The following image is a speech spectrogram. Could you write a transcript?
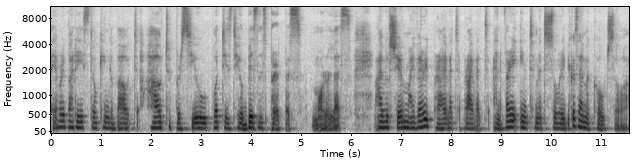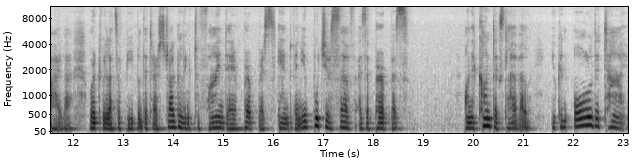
everybody is talking about how to pursue what is your business purpose more or less. I will share my very private, private and very intimate story because I'm a coach. So I've uh, worked with lots of people that are struggling to find their purpose. And when you put yourself as a purpose on a context level, you can all the time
